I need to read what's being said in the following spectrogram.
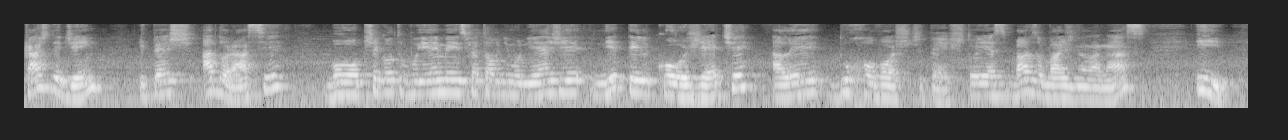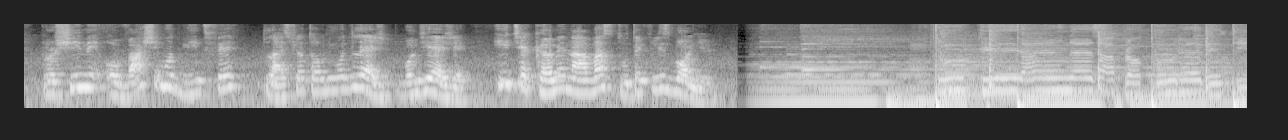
każdy dzień i też adorację, bo przygotowujemy Światową Młodzieży nie tylko rzeczy, ale duchowość też. To jest bardzo ważne dla nas i prosimy o wasze modlitwy dla Młodzieży- Młodzieży i czekamy na was tutaj w Lizbonie. Que andas à procura de ti,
